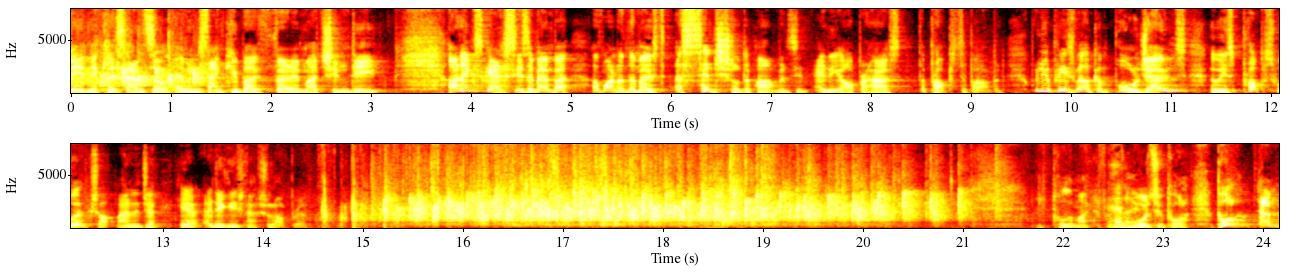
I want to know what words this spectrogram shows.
Huntley, Nicholas Ansdell, Evans, thank you both very much indeed. Our next guest is a member of one of the most essential departments in any opera house, the props department. Will you please welcome Paul Jones, who is props workshop manager here at English National Opera. Pull the microphone Hello. towards you, Paul. Paul, um,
